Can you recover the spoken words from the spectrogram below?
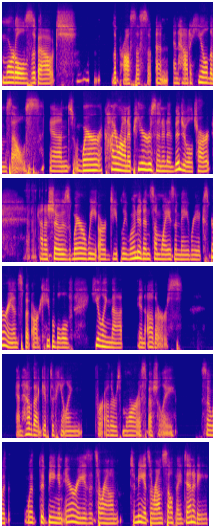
mortals about the process and, and how to heal themselves. And where Chiron appears in an individual chart kind of shows where we are deeply wounded in some ways and may re experience, but are capable of healing that in others and have that gift of healing for others more, especially. So, with with it being in Aries, it's around, to me, it's around self identity.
